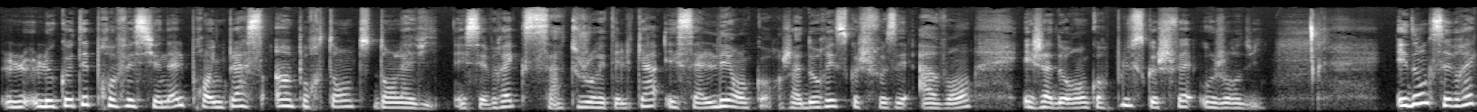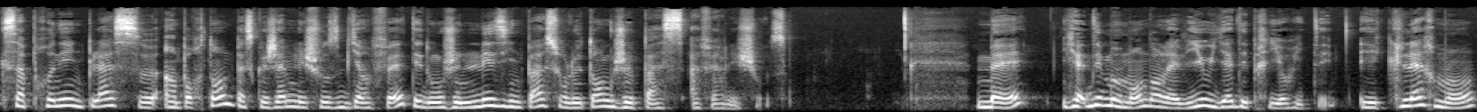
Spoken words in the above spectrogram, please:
le, côté professionnel prend une place importante dans la vie. Et c'est vrai que ça a toujours été le cas et ça l'est encore. J'adorais ce que je faisais avant et j'adore encore plus ce que je fais aujourd'hui. Et donc c'est vrai que ça prenait une place euh, importante parce que j'aime les choses bien faites et donc je ne lésine pas sur le temps que je passe à faire les choses. Mais il y a des moments dans la vie où il y a des priorités. Et clairement,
